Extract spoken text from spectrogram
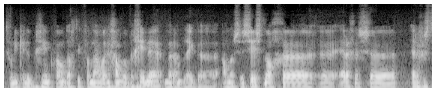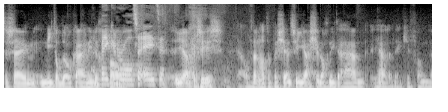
Toen ik in het begin kwam, dacht ik van nou, wanneer gaan we beginnen? Maar dan bleek de anesthesist nog ergens ergens te zijn, niet op de elkaar in ieder een geval. bacon roll te eten. Ja, precies. Of dan had de patiënt zijn jasje nog niet aan. Ja, dan denk je van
